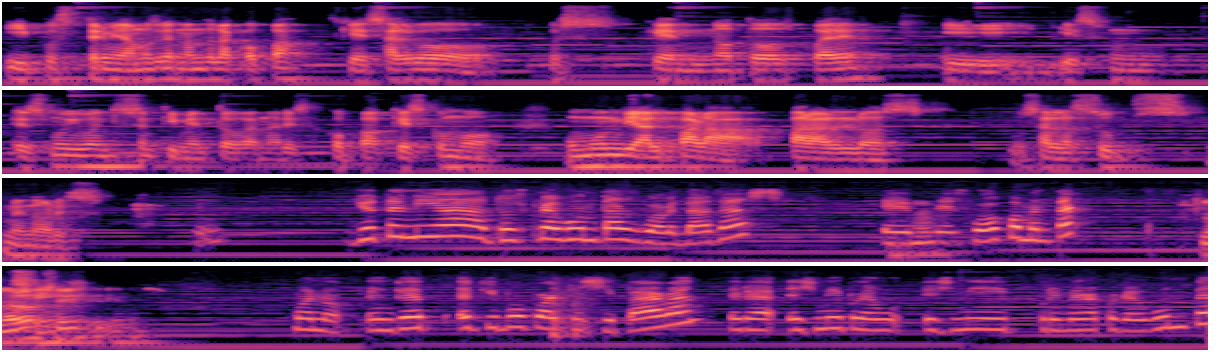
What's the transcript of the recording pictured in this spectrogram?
y pues terminamos ganando la Copa, que es algo pues que no todos pueden y, y es, un, es muy buen sentimiento ganar esa Copa, que es como un mundial para, para los, o sea, las subs menores. Yo tenía dos preguntas guardadas. Eh. ¿Les puedo comentar? Claro, sí. Bueno, ¿en qué equipo participaban? Era, es, mi es mi primera pregunta.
